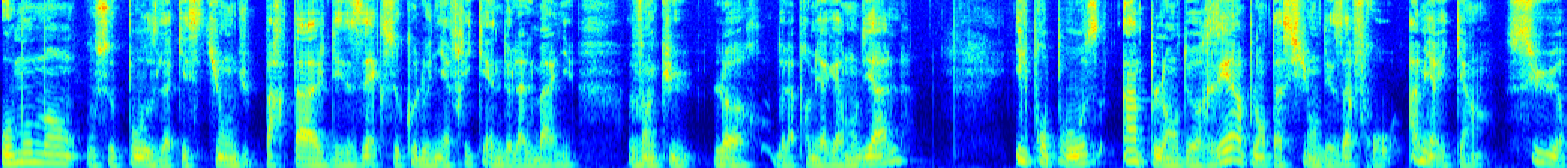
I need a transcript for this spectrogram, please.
au moment où se pose la question du partage des ex-colonies africaines de l'Allemagne, vaincues lors de la Première Guerre mondiale, il propose un plan de réimplantation des Afro-Américains sur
